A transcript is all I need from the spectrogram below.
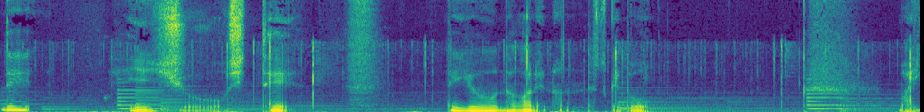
で編集をしてっていう流れなんですけどまあい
